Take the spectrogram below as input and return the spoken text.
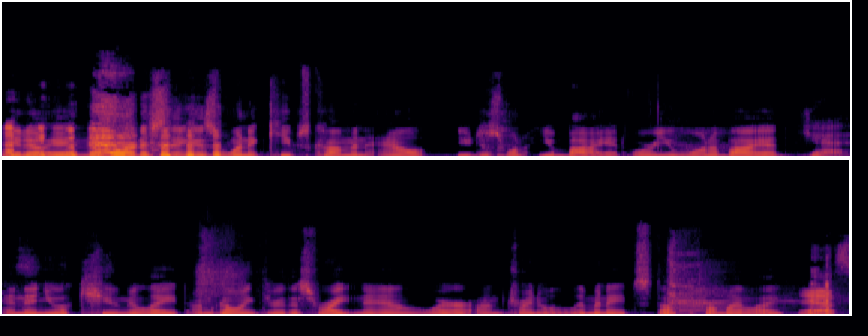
You know it, the hardest thing is when it keeps coming out you just want you buy it or you want to buy it yes, and then you accumulate. I'm going through this right now where i'm trying to eliminate stuff from my life. Yes.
